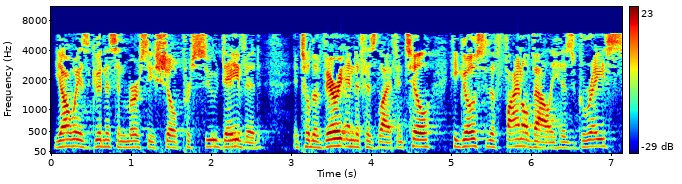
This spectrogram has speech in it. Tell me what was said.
Yahweh's goodness and mercy shall pursue David until the very end of his life, until he goes to the final valley. His grace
